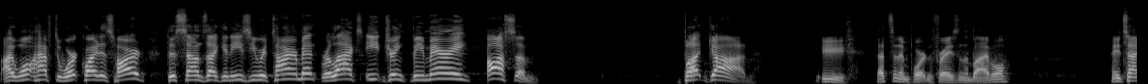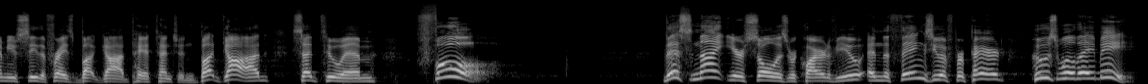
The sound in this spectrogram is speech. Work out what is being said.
I won't have to work quite as hard. This sounds like an easy retirement. Relax, eat, drink, be merry. Awesome. But God, that's an important phrase in the Bible. Anytime you see the phrase, but God, pay attention. But God said to him, Fool, this night your soul is required of you, and the things you have prepared, whose will they be?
